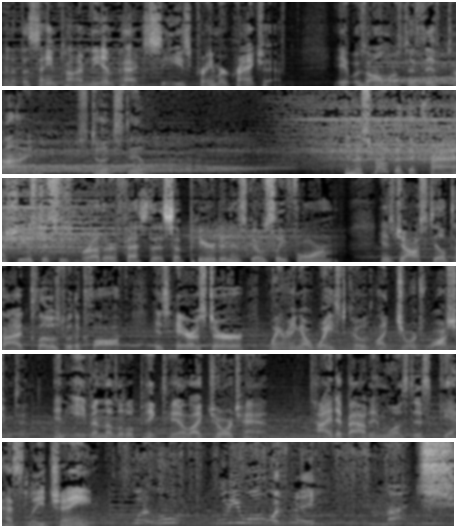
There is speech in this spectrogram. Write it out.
and at the same time the impact seized Kramer Crankshaft. It was almost as if time stood still. In the smoke of the crash, Eustace's brother Festus appeared in his ghostly form. His jaw still tied closed with a cloth, his hair astir, wearing a waistcoat like George Washington, and even the little pigtail like George had. Tied about him was this ghastly chain. What, who, what do you want with me? Much.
